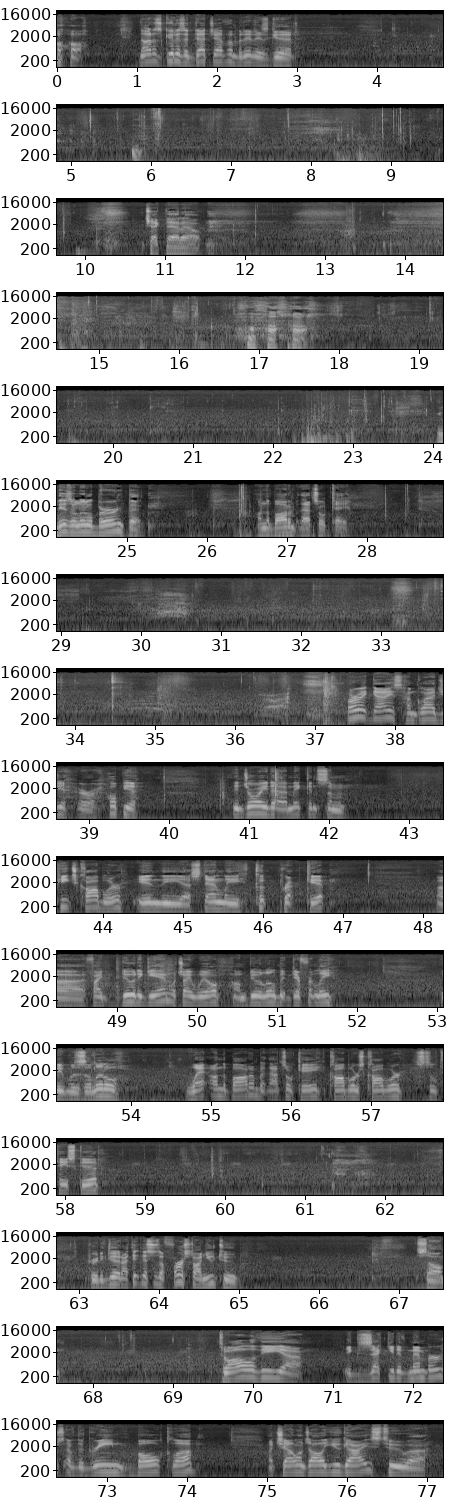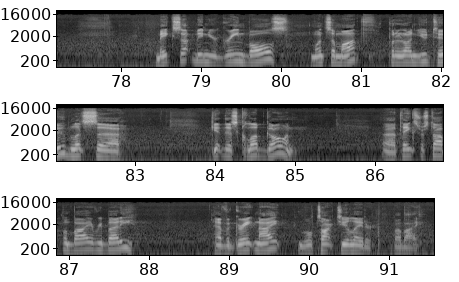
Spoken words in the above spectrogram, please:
Oh, not as good as a Dutch oven, but it is good. Check that out. It is a little burned, but on the bottom, that's okay. All right, guys, I'm glad you, or hope you enjoyed uh, making some peach cobbler in the uh, Stanley Cook Prep Kit. Uh, if I do it again, which I will, I'll do a little bit differently. It was a little wet on the bottom, but that's okay. Cobbler's cobbler, still tastes good. Pretty good. I think this is the first on YouTube. So, to all of the uh, executive members of the Green Bowl Club, I challenge all of you guys to uh, make something in your green bowls once a month, put it on YouTube. Let's uh, get this club going. Uh, thanks for stopping by, everybody. Have a great night. We'll talk to you later. Bye-bye.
